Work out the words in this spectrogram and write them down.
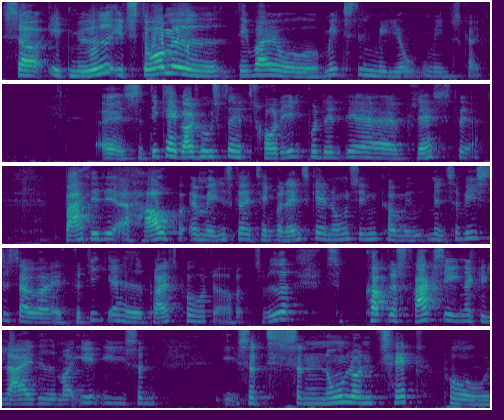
Så et møde, et stormøde, det var jo mindst en million mennesker. Ikke? Øh, så det kan jeg godt huske, da jeg trådte ind på den der plads der. Bare det der hav af mennesker, jeg tænkte, hvordan skal jeg nogensinde komme ud? Men så viste det sig jo, at fordi jeg havde preskort og så videre, så kom der straks en og gelejtede mig ind i sådan, i så, sådan nogenlunde tæt på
